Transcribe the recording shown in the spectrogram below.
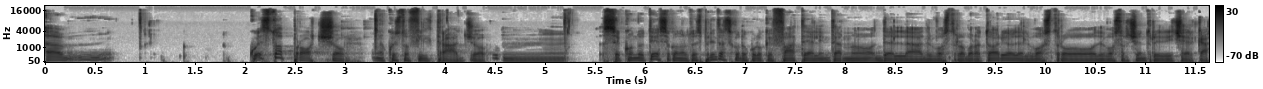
Um, questo approccio, questo filtraggio, um, secondo te, secondo la tua esperienza, secondo quello che fate all'interno del, del vostro laboratorio, del vostro, del vostro, centro di ricerca,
